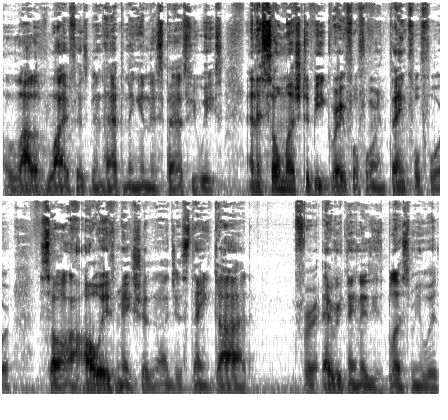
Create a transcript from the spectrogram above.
a lot of life has been happening in this past few weeks, and it's so much to be grateful for and thankful for. So I always make sure that I just thank God for everything that he's blessed me with,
